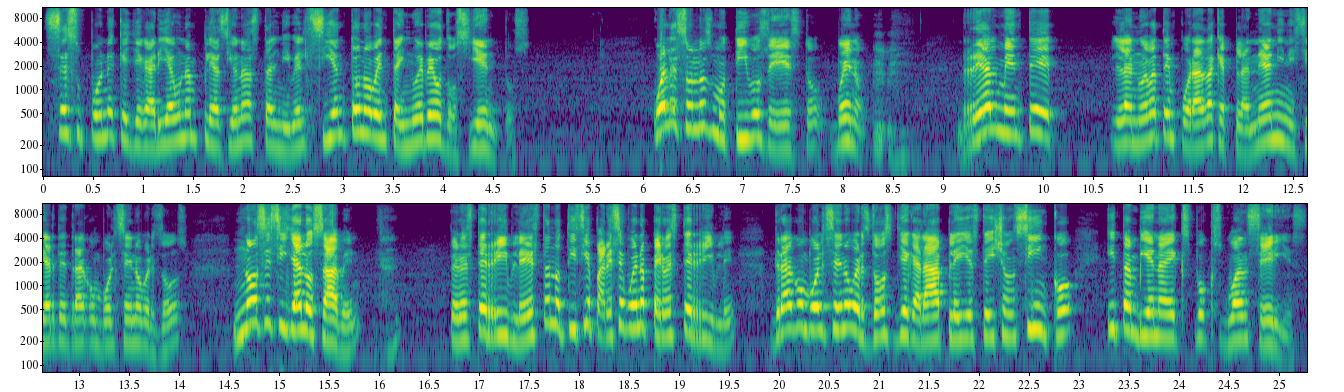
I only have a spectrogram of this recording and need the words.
se supone que llegaría una ampliación hasta el nivel 199 o 200. ¿Cuáles son los motivos de esto? Bueno, realmente la nueva temporada que planean iniciar de Dragon Ball Xenoverse 2. No sé si ya lo saben, pero es terrible. Esta noticia parece buena, pero es terrible. Dragon Ball Xenoverse 2 llegará a PlayStation 5 y también a Xbox One Series.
